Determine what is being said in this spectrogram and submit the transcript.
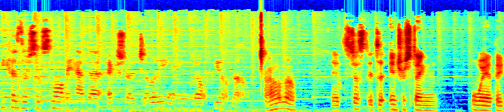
because they're so small, they have that extra agility. I mean, you don't, you don't know. I don't know. It's just, it's an interesting way that they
